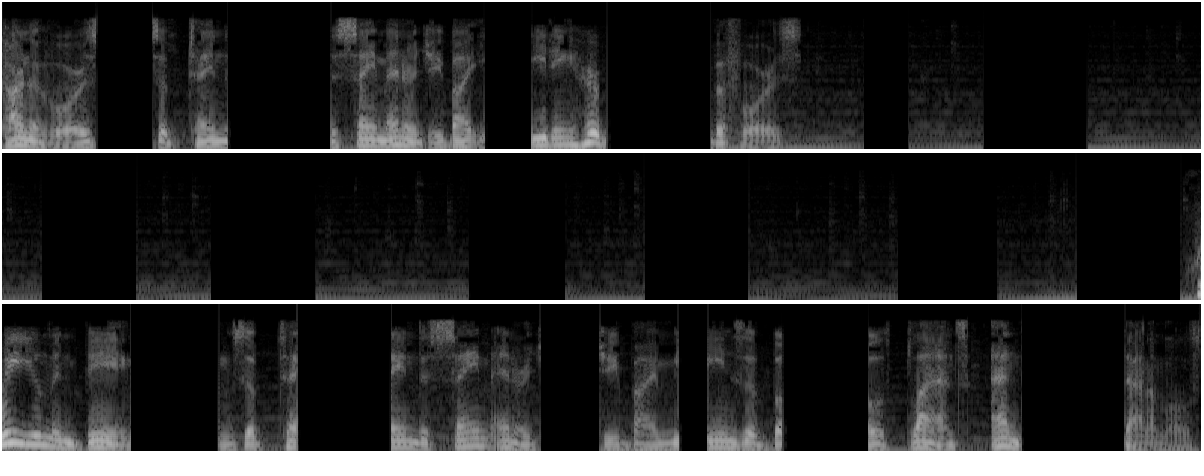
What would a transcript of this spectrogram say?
Carnivores obtain the same energy by eating herbivores. We human beings obtain the same energy by means of both plants and animals.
